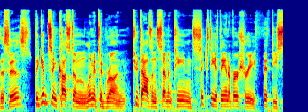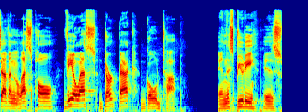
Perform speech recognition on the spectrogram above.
This is the Gibson Custom Limited Run 2017 60th Anniversary 57 Les Paul VOS Darkback Gold Top. And this beauty is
